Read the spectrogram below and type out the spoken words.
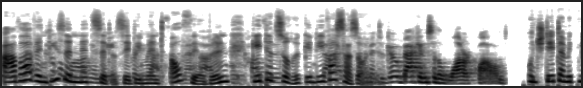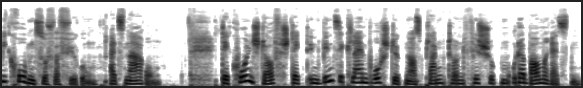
Aber wenn diese Netze das Sediment aufwirbeln, geht er zurück in die Wassersäule. Und steht damit Mikroben zur Verfügung, als Nahrung. Der Kohlenstoff steckt in winzig kleinen Bruchstücken aus Plankton, Fischschuppen oder Baumresten,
